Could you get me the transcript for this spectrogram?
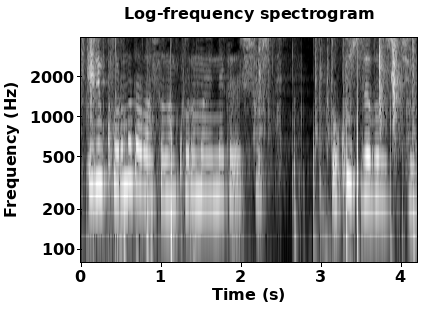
Gidelim koruma da basalım. Korumaya ne kadar istiyorsun? 9 level istiyor.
